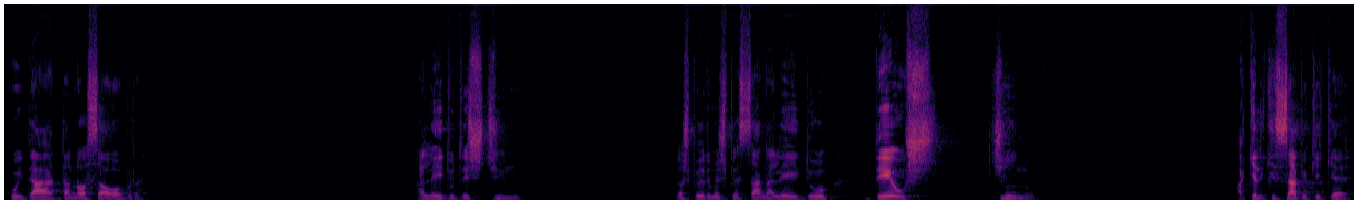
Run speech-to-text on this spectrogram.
cuidar da nossa obra. A lei do destino. Nós poderíamos pensar na lei do Deus-tino. Aquele que sabe o que quer.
